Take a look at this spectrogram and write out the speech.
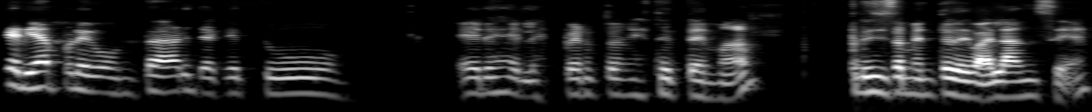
quería preguntar, ya que tú eres el experto en este tema, precisamente de balance,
